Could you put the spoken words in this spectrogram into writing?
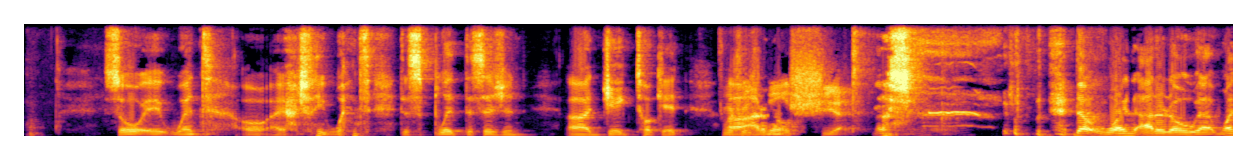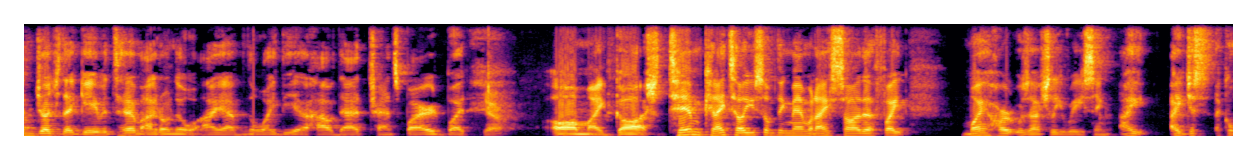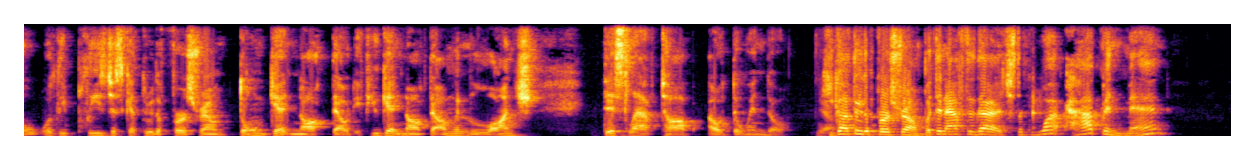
So it went. Oh, I actually went the split decision. Uh, Jake took it. Which Uh, I was bullshit. that one, I don't know. That one judge that gave it to him, I don't know. I have no idea how that transpired. But Yeah. oh my gosh, Tim, can I tell you something, man? When I saw that fight, my heart was actually racing. I. I just I go, Woodley, please just get through the first round. Don't get knocked out. If you get knocked out, I'm gonna launch this laptop out the window. Yeah. He got through the first round, but then after that, it's just like, what happened, man?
